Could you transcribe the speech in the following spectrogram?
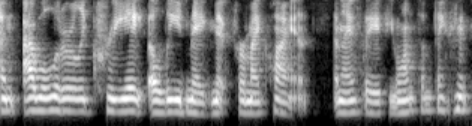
And I will literally create a lead magnet for my clients. And I say, if you want something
